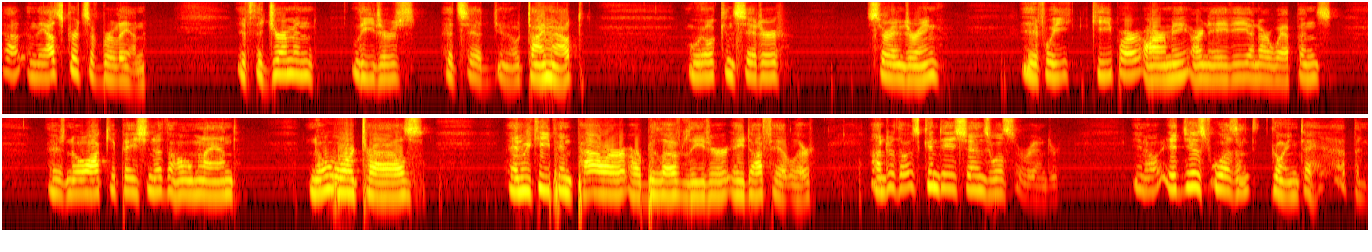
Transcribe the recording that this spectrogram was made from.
uh, on the outskirts of Berlin, if the German leaders had said, you know, time out, we'll consider surrendering if we keep our army, our navy, and our weapons, there's no occupation of the homeland, no war trials, and we keep in power our beloved leader, Adolf Hitler. Under those conditions, we'll surrender. You know, it just wasn't going to happen.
